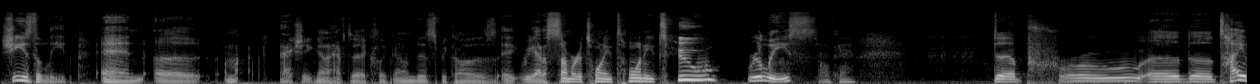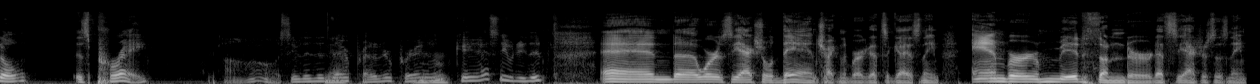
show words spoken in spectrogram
she's the lead. And uh i'm actually gonna have to click on this because it, we got a summer 2022 release. Okay. the pro uh, the title is prey oh I see what they did there. Predator prey. Okay i see what he did. And uh, where's the actual dan trachtenberg? That's the guy's name. Amber Midthunder that's the actress's name.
